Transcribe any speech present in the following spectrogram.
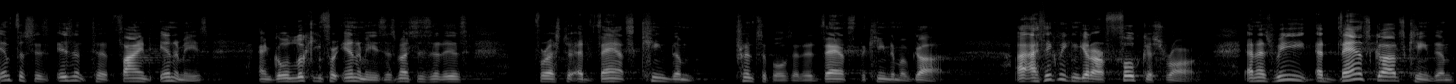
emphasis isn't to find enemies and go looking for enemies as much as it is for us to advance kingdom principles and advance the kingdom of God. I, I think we can get our focus wrong. And as we advance God's kingdom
